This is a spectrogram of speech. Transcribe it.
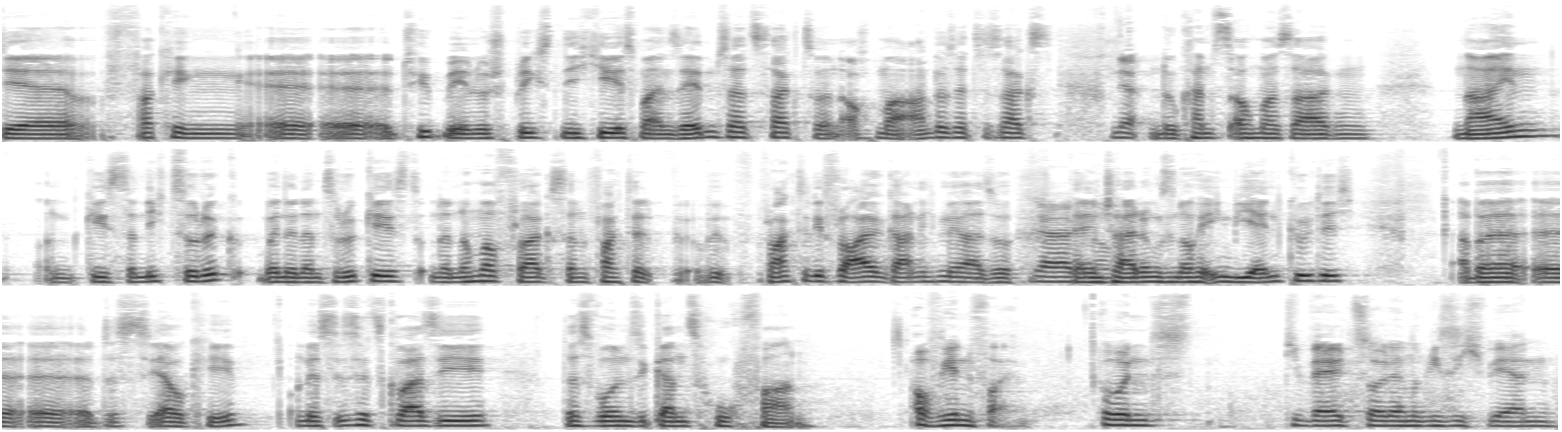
der fucking äh, äh, Typ, mit dem du sprichst, nicht jedes Mal denselben Satz sagt, sondern auch mal andere Sätze sagst. Ja. Und du kannst auch mal sagen, nein, und gehst dann nicht zurück. Wenn du dann zurückgehst und dann nochmal fragst, dann fragt er, fragt er die Frage gar nicht mehr. Also Ja, deine genau. Entscheidungen sind auch irgendwie endgültig. Aber äh, äh, das ist ja okay. Und es ist jetzt quasi, das wollen sie ganz hochfahren. Auf jeden Fall. Und die Welt soll dann riesig werden.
